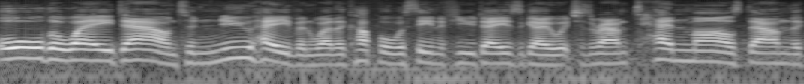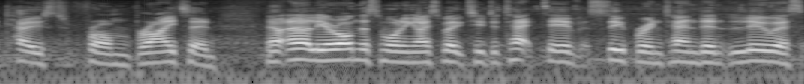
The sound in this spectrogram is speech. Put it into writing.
all the way down to Newhaven, where the couple were seen a few days ago, which is around 10 miles down the coast from Brighton. Now, earlier on this morning, I spoke to Detective Superintendent Lewis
